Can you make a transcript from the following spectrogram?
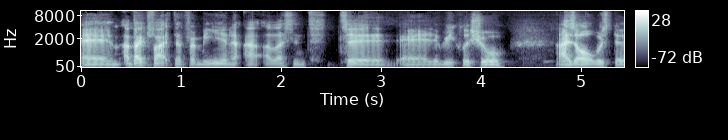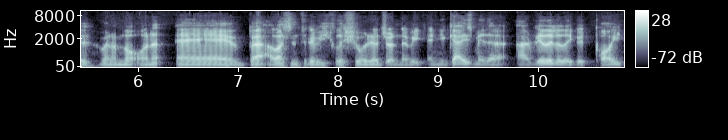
Um, a big factor for me, and I, I listened to uh, the weekly show as I always do when I'm not on it. Uh, but I listened to the weekly show during the week, and you guys made a, a really, really good point.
